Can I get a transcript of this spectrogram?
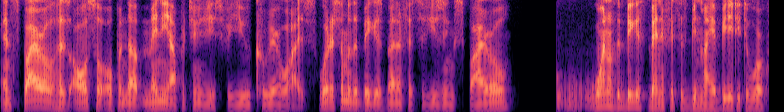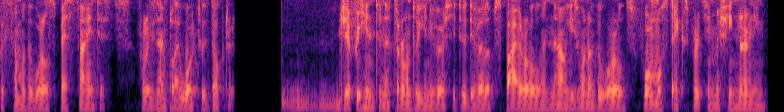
And Spiral has also opened up many opportunities for you career wise. What are some of the biggest benefits of using Spiral? One of the biggest benefits has been my ability to work with some of the world's best scientists. For example, I worked with Dr. Geoffrey Hinton at Toronto University to develop Spiral, and now he's one of the world's foremost experts in machine learning.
